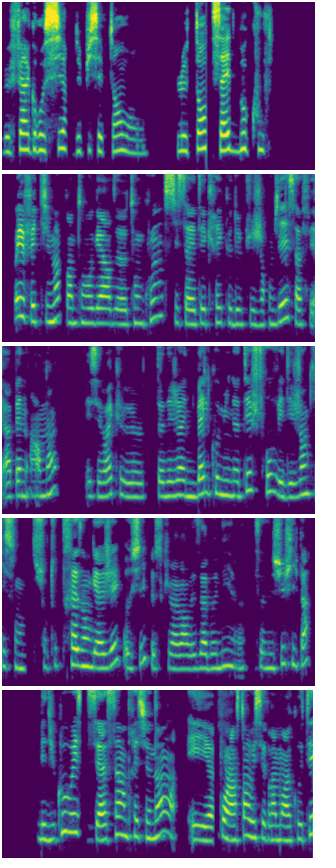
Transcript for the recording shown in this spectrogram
le faire grossir depuis septembre le temps, ça aide beaucoup. Oui, effectivement, quand on regarde euh, ton compte, si ça a été créé que depuis janvier, ça fait à peine un an. Et c'est vrai que tu as déjà une belle communauté, je trouve, et des gens qui sont surtout très engagés aussi, parce qu'avoir des abonnés, euh, ça ne suffit pas. Mais du coup, oui, c'est assez impressionnant. Et euh, pour l'instant, oui, c'est vraiment à côté,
